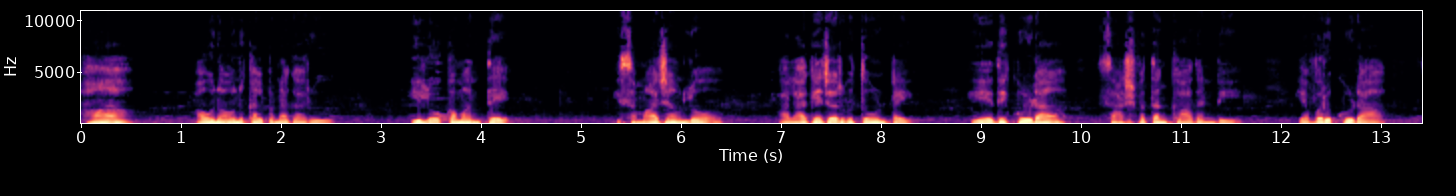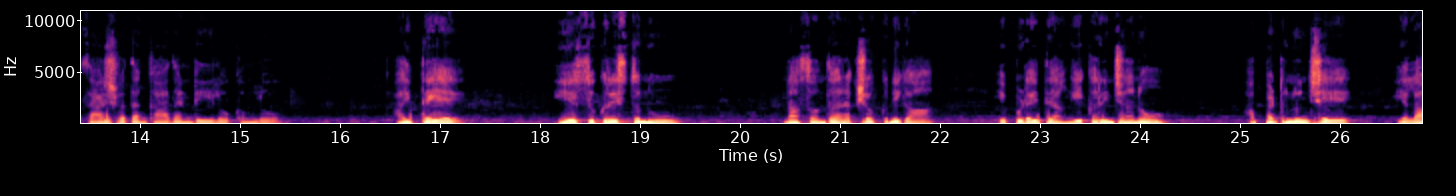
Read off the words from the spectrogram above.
హా అవునవును కల్పన గారు. ఈ లోకం అంతే ఈ సమాజంలో అలాగే జరుగుతూ ఉంటాయి. ఏది కూడా శాశ్వతం కాదండి. ఎవరు కూడా శాశ్వతం కాదండి ఈ లోకంలో. అయితే యేసుక్రీస్తును నా సొంత రక్షకునిగా ఎప్పుడైతే అంగీకరించానో అప్పటి నుంచే ఎలా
